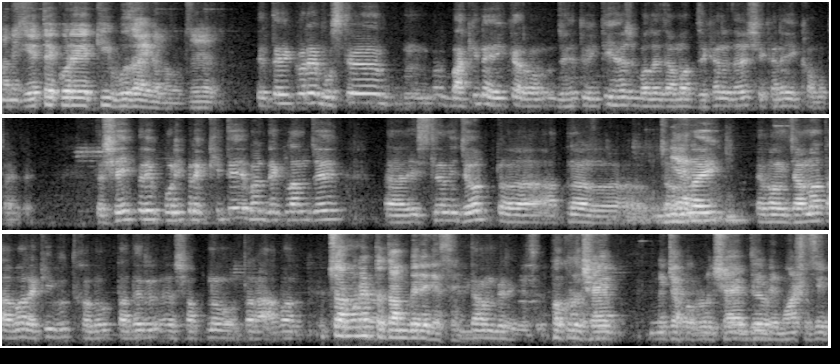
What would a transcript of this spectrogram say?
মানে এতে করে কি বোঝাই গেল যে এতে করে বুঝতে বাকি নেই কারণ যেহেতু ইতিহাস বলে জামাত যেখানে যায় সেখানেই ক্ষমতায় যায়। তো সেই পরিপ্রেক্ষিতে এবার দেখলাম যে ইসলামী জোট আপনার চরনাই এবং জামাত আবার একীভূত হলো তাদের স্বপ্ন তারা আবার চরমনের তো দাম বেড়ে গেছে। দাম বেড়ে গেছে। ফখরুল সাহেব মির্জা ফখরুল সাহেব মহাসচিব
